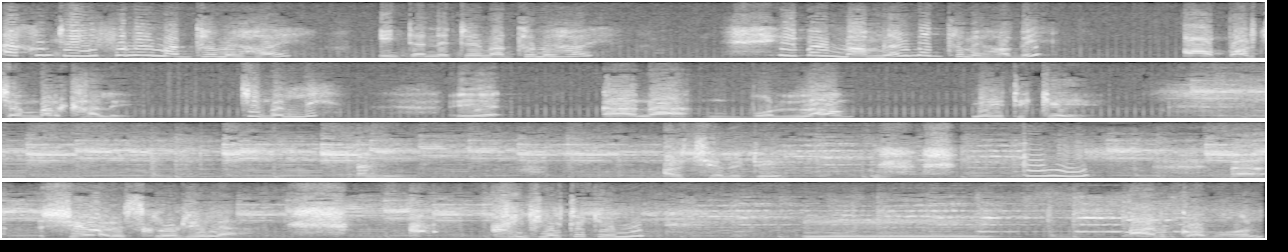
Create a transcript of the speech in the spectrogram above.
এখন টেলিফোনের মাধ্যমে হয় ইন্টারনেটের মাধ্যমে হয়। এবার মামলার মাধ্যমে হবে? আপার চেম্বার খালি। কি বললে? এ, না বললাম মেয়েটি কে? আমি। আর ছেলেটি? তুমি? শিওর স্ক্রু ঢিলা আ- আইডিয়াটা কেমন? আনকমন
